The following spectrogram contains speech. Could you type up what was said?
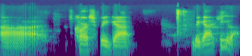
Uh, of course, we got we got HELOCs.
